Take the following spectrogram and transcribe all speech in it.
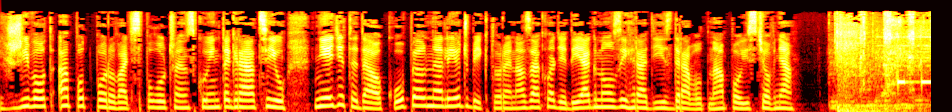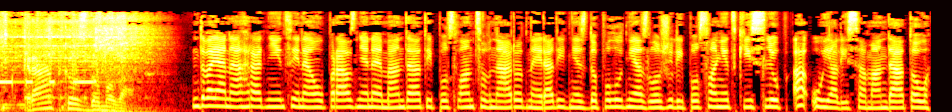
ich život a podporovať spoločenskú integráciu. Nejde teda o kúpeľné liečby, ktoré na základe diagnózy hradí zdravotná poisťovňa. Krátko z domova. Dvaja náhradníci na upráznené mandáty poslancov Národnej rady dnes dopoludnia zložili poslanecký sľub a ujali sa mandátov.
